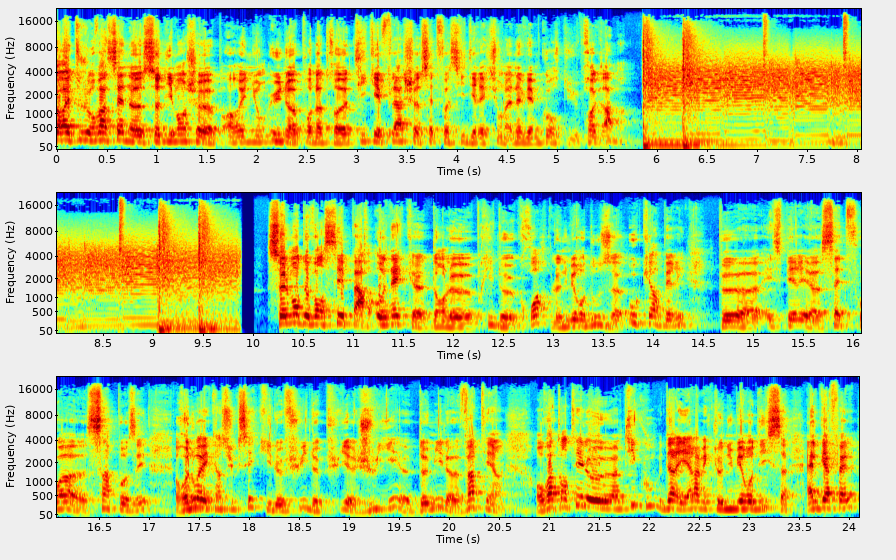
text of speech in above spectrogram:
Encore et toujours Vincennes ce dimanche en réunion 1 pour notre ticket flash, cette fois-ci direction la 9 course du programme. Seulement devancé par Onek dans le prix de Croix, le numéro 12, Hookerberry, peut euh, espérer euh, cette fois euh, s'imposer. Renault avec un succès qui le fuit depuis juillet 2021. On va tenter un petit coup derrière avec le numéro 10, El Gaffel,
